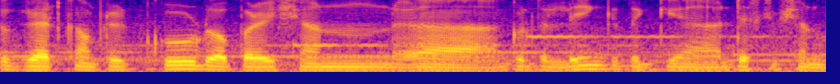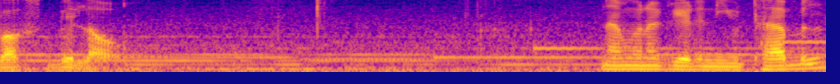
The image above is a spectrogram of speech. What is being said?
to get complete CRUD operation uh, go to the link in the uh, description box below. Now I'm gonna create a new table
